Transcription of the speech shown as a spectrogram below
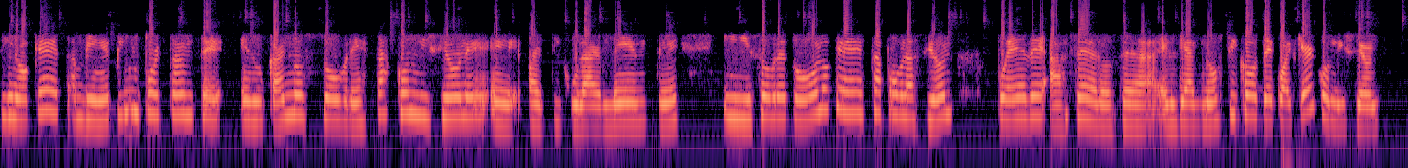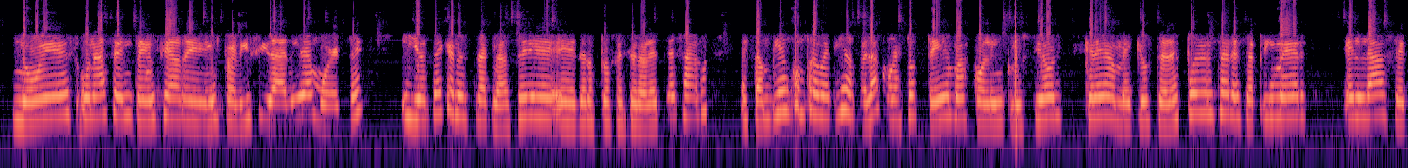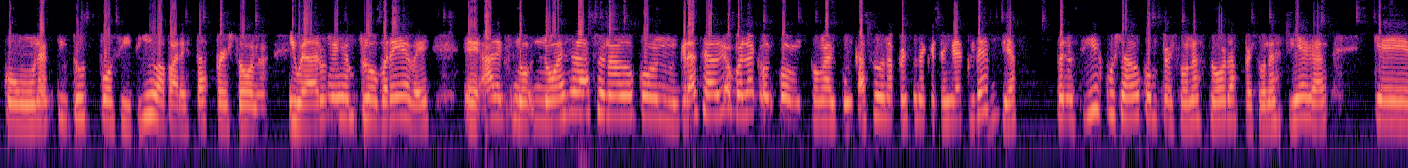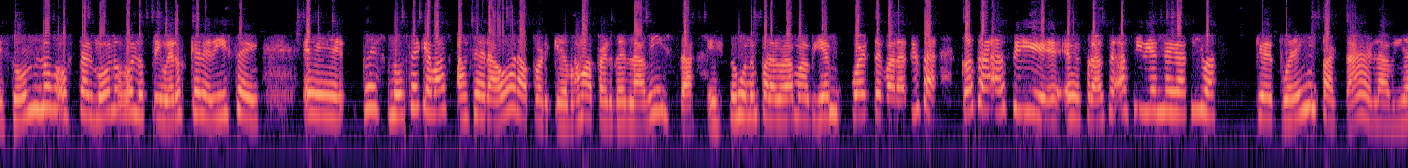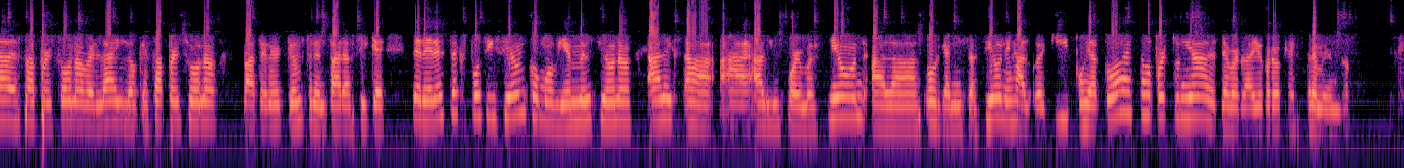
sino que también es bien importante educarnos sobre estas condiciones eh, particularmente y sobre todo lo que esta población puede hacer, o sea, el diagnóstico de cualquier condición no es una sentencia de infelicidad ni de muerte. Y yo sé que nuestra clase eh, de los profesionales de salud están bien comprometidos ¿verdad? con estos temas, con la inclusión. Créanme que ustedes pueden ser ese primer enlace con una actitud positiva para estas personas. Y voy a dar un ejemplo breve. Eh, Alex, no, no es relacionado con, gracias a Dios, ¿verdad? Con, con, con, algún caso de una persona que tenga epilepsia, pero sí he escuchado con personas sordas, personas ciegas, que son los oftalmólogos los primeros que le dicen, eh, pues no sé qué vas a hacer ahora porque vas a perder la vista. Esto es un panorama bien fuerte para ti, o sea, cosas así, eh, frases así bien negativas que pueden impactar la vida de esa persona, ¿verdad? Y lo que esa persona va a tener que enfrentar. Así que tener esta exposición, como bien menciona Alex, a, a, la información, a las organizaciones, a los equipos y a todas estas oportunidades, de verdad yo creo que es tremendo.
